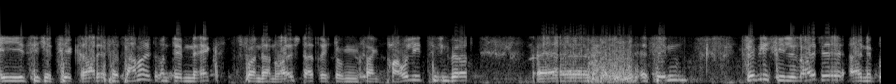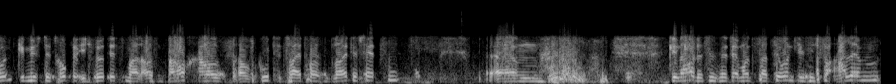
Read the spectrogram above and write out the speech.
die sich jetzt hier gerade versammelt und demnächst von der Neustadt Richtung St. Pauli ziehen wird. Äh, es sind ziemlich viele Leute, eine bunt gemischte Truppe. Ich würde jetzt mal aus dem Bauch raus auf gute 2000 Leute schätzen. Ähm, genau, das ist eine Demonstration, die sich vor allem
